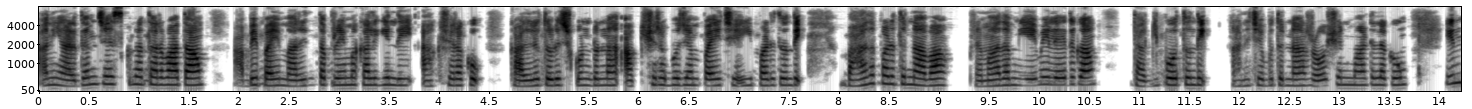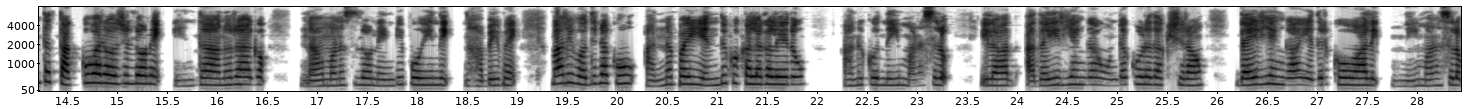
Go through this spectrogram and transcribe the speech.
అని అర్థం చేసుకున్న తర్వాత అభిపై మరింత ప్రేమ కలిగింది అక్షరకు. కళ్ళు తుడుచుకుంటున్న అక్షర భుజంపై చేయి పడుతుంది. బాధపడుతున్నావా? ప్రమాదం ఏమీ లేదుగా? తగ్గిపోతుంది అని చెబుతున్న రోషన్ మాటలకు ఇంత తక్కువ రోజుల్లోనే ఇంత అనురాగం నా మనసులో నిండిపోయింది హబీబై మరి వదినకు అన్నపై ఎందుకు కలగలేదు? అనుకుంది మనసులో. ఇలా అధైర్యంగా ఉండకూడదు అక్షర. ధైర్యంగా ఎదుర్కోవాలి నీ మనసులో.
